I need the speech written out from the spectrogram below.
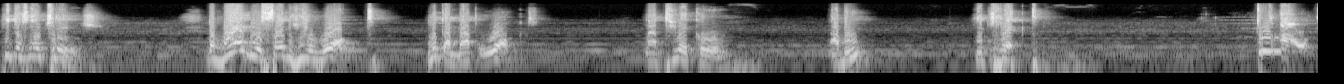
He does not change. The Bible said he walked. Look at that, walked na trek oh. o abi he trekked throughout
